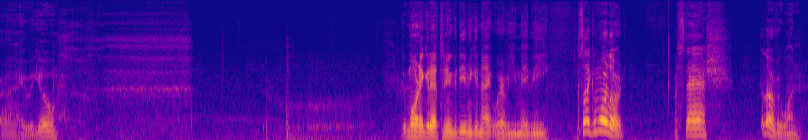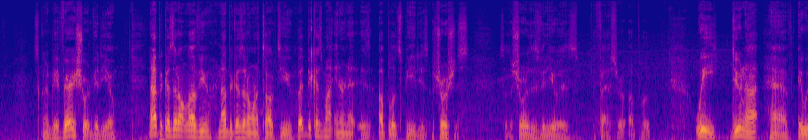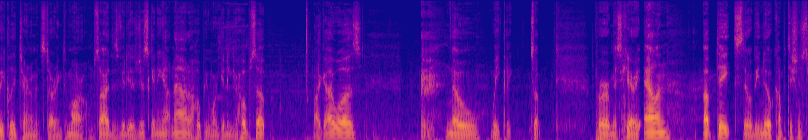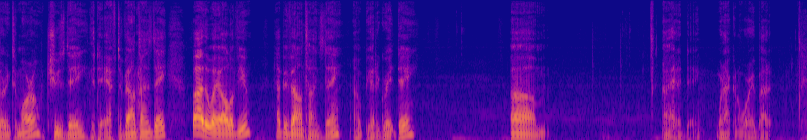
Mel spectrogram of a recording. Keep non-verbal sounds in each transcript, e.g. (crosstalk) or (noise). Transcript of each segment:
Here we go. Good morning, good afternoon, good evening, good night, wherever you may be. It's Lycan Warlord. A stash. Hello, everyone. It's going to be a very short video. Not because I don't love you, not because I don't want to talk to you, but because my internet is upload speed is atrocious. So the shorter this video is, the faster it'll upload. We do not have a weekly tournament starting tomorrow. I'm sorry this video is just getting out now. I hope you weren't getting your hopes up like I was. (clears throat) no weekly. So, per Miss Carrie Allen, updates there will be no competition starting tomorrow, Tuesday, the day after Valentine's Day. By the way, all of you, happy Valentine's Day. I hope you had a great day. Um, I had a day. We're not going to worry about it.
